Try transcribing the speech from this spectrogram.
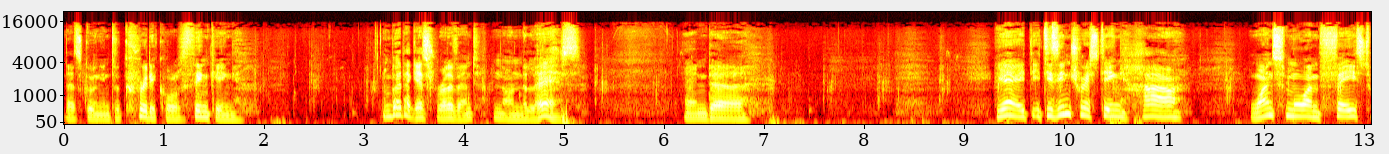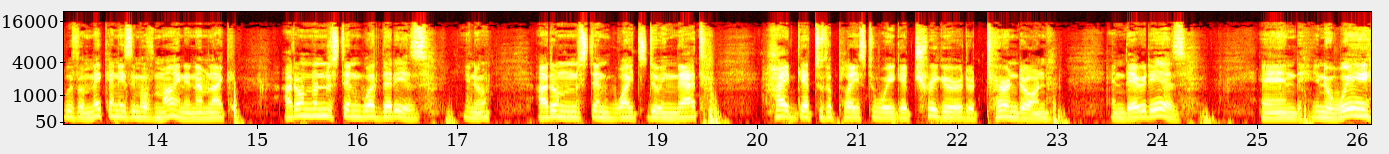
that's going into critical thinking. But I guess relevant nonetheless. And uh, yeah, it, it is interesting how once more I'm faced with a mechanism of mine and I'm like, I don't understand what that is, you know. I don't understand why it's doing that. How it get to the place to where you get triggered or turned on, and there it is. And in a way,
